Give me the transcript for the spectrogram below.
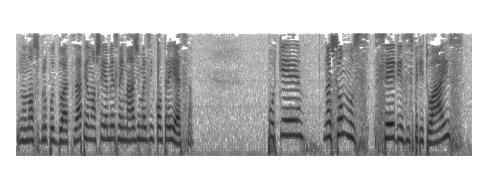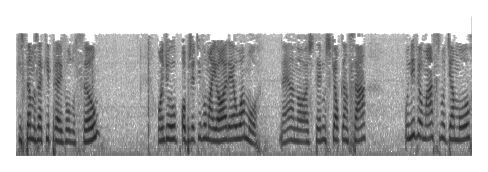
no nosso grupo do WhatsApp, eu não achei a mesma imagem, mas encontrei essa. Porque nós somos seres espirituais que estamos aqui para a evolução, onde o objetivo maior é o amor. Né? Nós temos que alcançar o nível máximo de amor,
